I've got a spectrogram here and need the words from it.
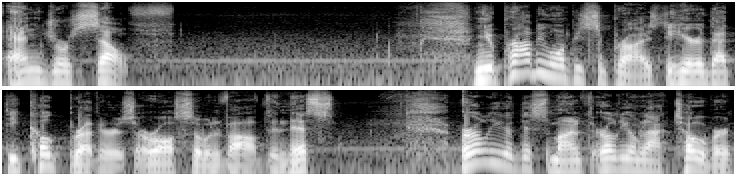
and yourself. And you probably won't be surprised to hear that the Koch brothers are also involved in this. Earlier this month, earlier in October,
